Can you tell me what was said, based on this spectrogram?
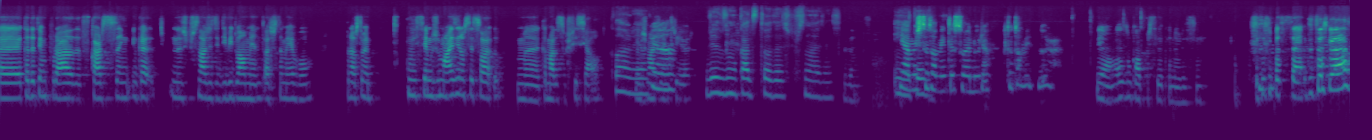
eh, cada temporada, focar-se em, em nos personagens individualmente, acho que também é bom. Para nós também conhecermos mais e não ser só uma camada superficial, Claro, vemos é. mais Yeah. o interior. Vemos um bocado de todas as personagens. Exato. E Yeah, mas tens- totalmente a Nura. Totalmente Nura. Yeah, és um bocado parecida com a Nura, sim. Eu sou tipo a Sana. Tu disseste que eu era a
